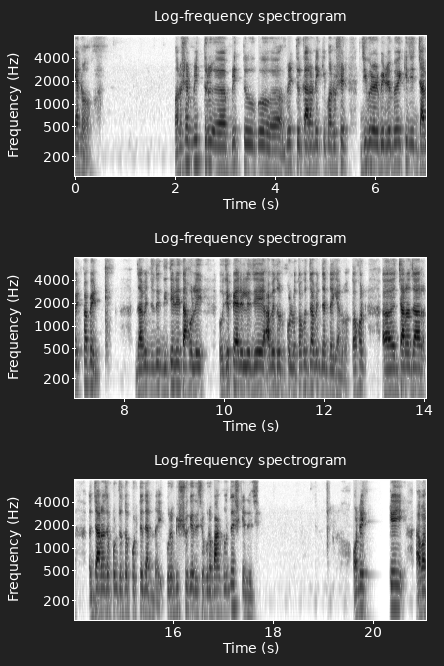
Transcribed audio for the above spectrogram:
কেন? মানুষের মৃত্যুর মৃত্যু মৃত্যুর কারণে কি মানুষের জীবনের বিনিময়ে কি জামিন পাবেন? জামিন যদি দিতে নেই তাহলে ওই যে প্যারেলে যে আবেদন করল, তখন জামিন দেন নাই কেন? তখন আহ জানাজার, জানাজা পর্যন্ত পড়তে দেন নাই। পুরো বিশ্ব কেঁদেছে, পুরো বাংলাদেশ কেঁদেছে। অনেকেই আবার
